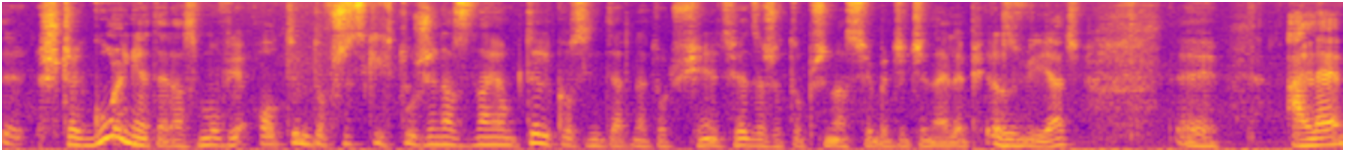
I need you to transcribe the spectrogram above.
y, szczególnie teraz mówię o tym do wszystkich, którzy nas znają tylko z internetu. Oczywiście nie twierdzę, że to przy nas się będziecie najlepiej rozwijać, y, ale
